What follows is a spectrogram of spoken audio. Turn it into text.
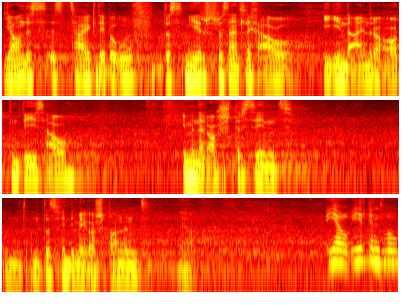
ja, und es, es, zeigt eben auf, dass wir schlussendlich auch in irgendeiner Art und Weise auch in einem Raster sind. Und, und das finde ich mega spannend. Ja. Ich habe irgendwo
